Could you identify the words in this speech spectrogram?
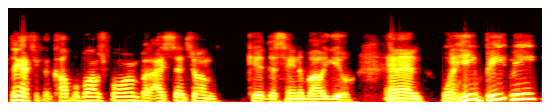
I think I took a couple bumps for him, but I said to him, "Kid, this ain't about you." And then when he beat me,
